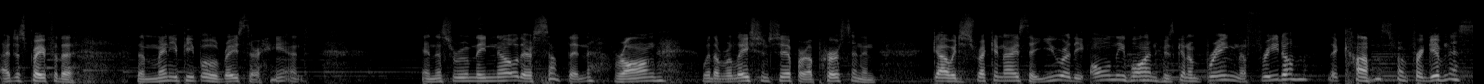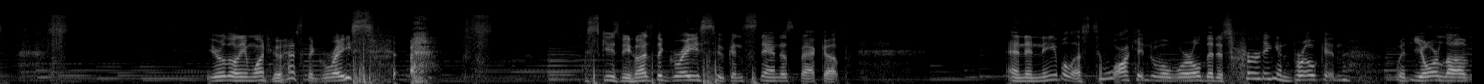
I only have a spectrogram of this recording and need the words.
I just pray for the, the many people who raised their hand in this room. They know there's something wrong with a relationship or a person, and God, we just recognize that you are the only one who's going to bring the freedom that comes from forgiveness. You're the only one who has the grace, excuse me, who has the grace who can stand us back up and enable us to walk into a world that is hurting and broken with your love.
